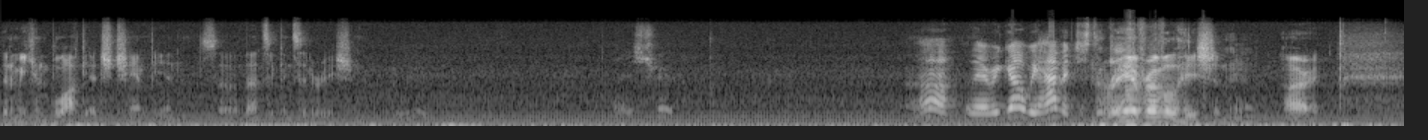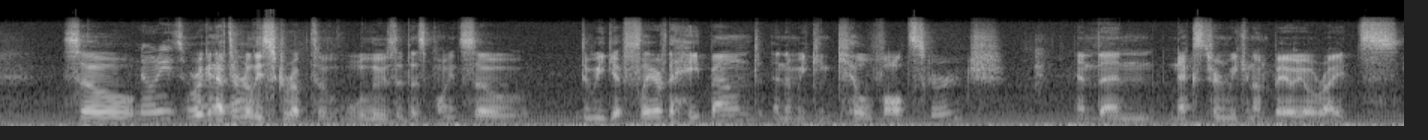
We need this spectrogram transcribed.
then we can block Etch Champion, so that's a consideration. That is true. Ah, there we go. We have it. Just Ray of Revelation. Alright. So, No we're gonna have to really screw up to lose at this point. So, do we get Flayer of the Hatebound, and then we can kill Vault Skirge, and then next turn we can Unburial Rites.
